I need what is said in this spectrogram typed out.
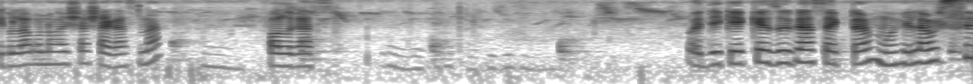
এগুলা মনে হয় শশা গাছ না? ফল গাছ। ওইদিকে কেজু গাছ একটা মহিলা উঠছে।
